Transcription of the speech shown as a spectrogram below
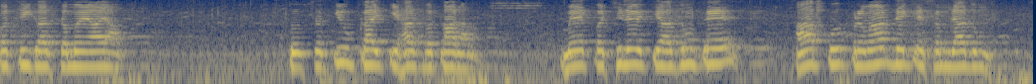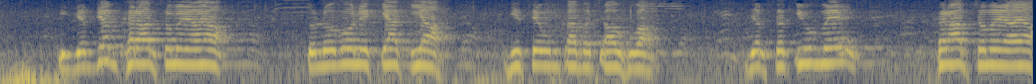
आपत्ति का समय आया। तो सतयुग का इतिहास बता रहा मैं पिछले इतिहासों से आपको प्रमाण दे के समझा दूँ कि जब जब खराब समय आया तो लोगों ने क्या किया जिससे उनका बचाव हुआ। जब सतयुग में खराब समय आया,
